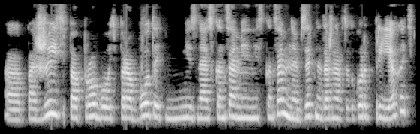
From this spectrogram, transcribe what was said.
а, пожить, попробовать, поработать, не знаю, с концами не с концами, но обязательно должна в этот город приехать.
